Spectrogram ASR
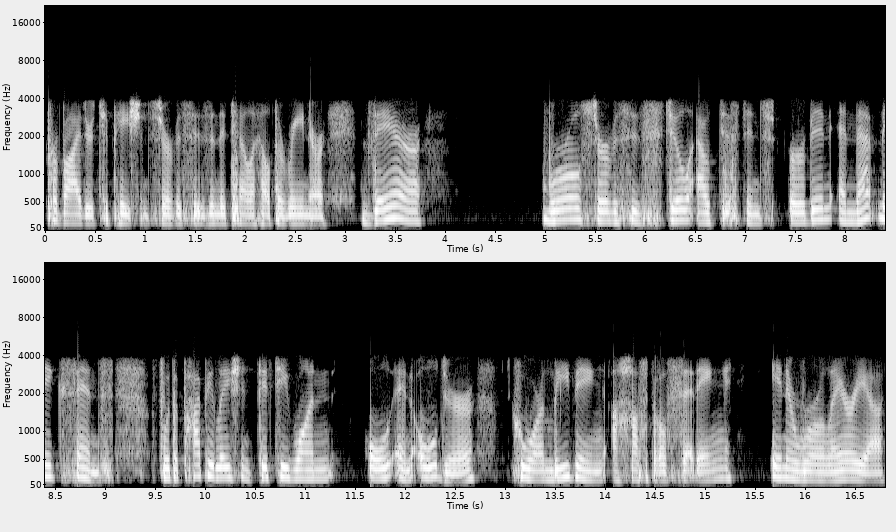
provider to patient services in the telehealth arena. There, rural services still outdistance urban, and that makes sense for the population 51 and older who are leaving a hospital setting in a rural area,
